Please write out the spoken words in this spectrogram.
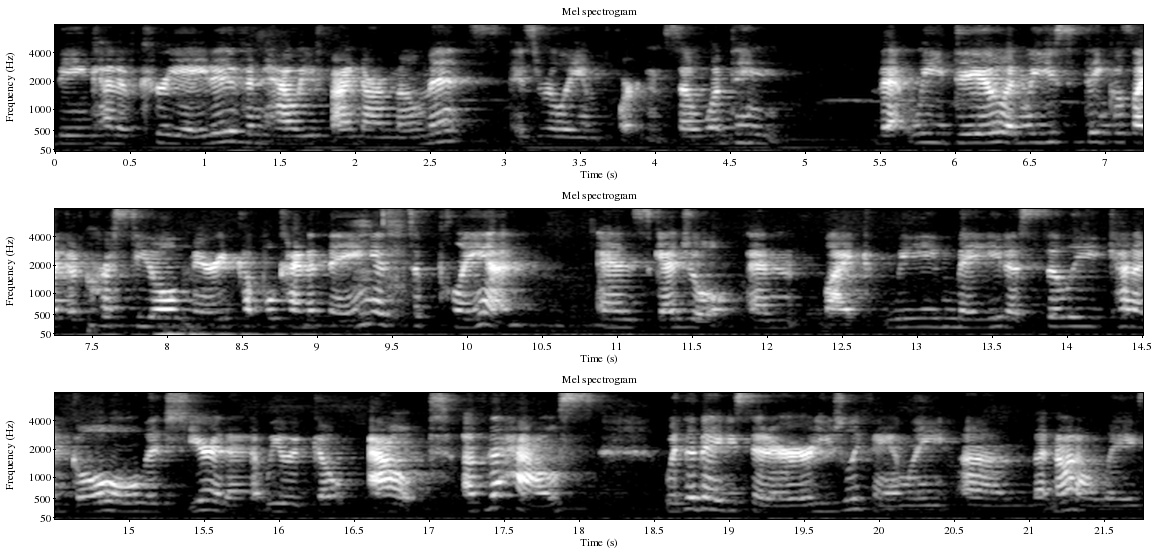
being kind of creative in how we find our moments is really important. So one thing that we do and we used to think was like a crusty old married couple kind of thing is to plan and schedule. And like we made a silly kind of goal this year that we would go out of the house with a babysitter usually family um, but not always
